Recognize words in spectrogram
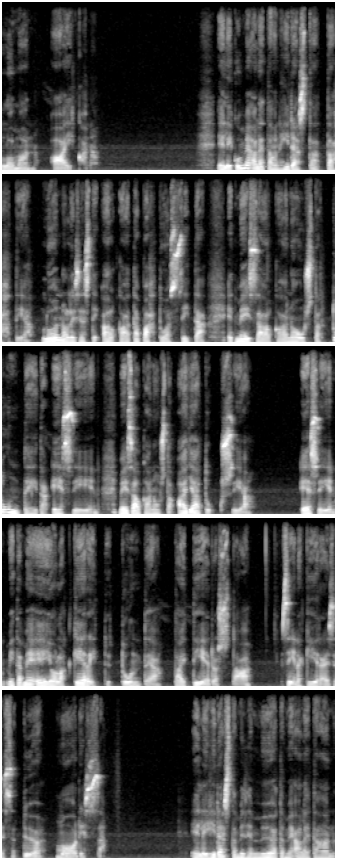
loman aikana. Eli kun me aletaan hidastaa tahtia, luonnollisesti alkaa tapahtua sitä, että meissä alkaa nousta tunteita esiin, meissä alkaa nousta ajatuksia esiin, mitä me ei olla keritty tuntea tai tiedostaa siinä kiireisessä työmoodissa – Eli hidastamisen myötä me aletaan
